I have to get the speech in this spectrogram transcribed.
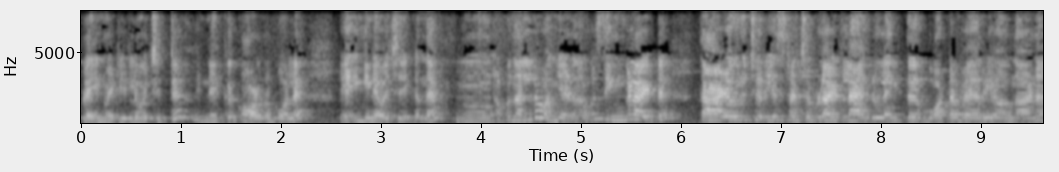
പ്ലെയിൻ മെറ്റീരിയൽ വെച്ചിട്ട് നെക്ക് കോളർ പോലെ ഇങ്ങനെ വെച്ചിരിക്കുന്നത് അപ്പൊ നല്ല ഭംഗിയാണ്. നമുക്ക് സിംഗിൾ ആയിട്ട് താഴെ ഒരു ചെറിയ സ്ട്രെച്ചബിൾ ആയിട്ടുള്ള ആംഗിൾ ലെങ്ത് ബോട്ടം വെയർ ചെയ്യാവുന്നതാണ്.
